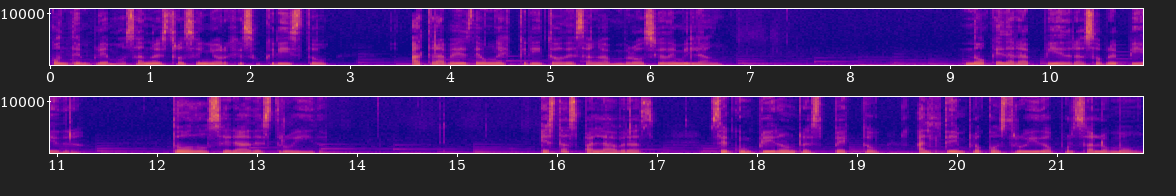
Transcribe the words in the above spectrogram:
contemplemos a nuestro Señor Jesucristo a través de un escrito de San Ambrosio de Milán. No quedará piedra sobre piedra, todo será destruido. Estas palabras se cumplieron respecto al templo construido por Salomón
